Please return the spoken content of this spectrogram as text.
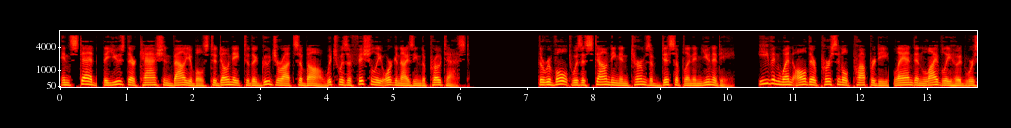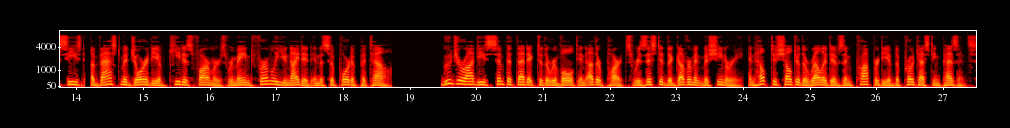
Instead, they used their cash and valuables to donate to the Gujarat Sabha which was officially organizing the protest. The revolt was astounding in terms of discipline and unity. Even when all their personal property, land and livelihood were seized, a vast majority of Kheda's farmers remained firmly united in the support of Patel. Gujaratis sympathetic to the revolt in other parts resisted the government machinery, and helped to shelter the relatives and property of the protesting peasants.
